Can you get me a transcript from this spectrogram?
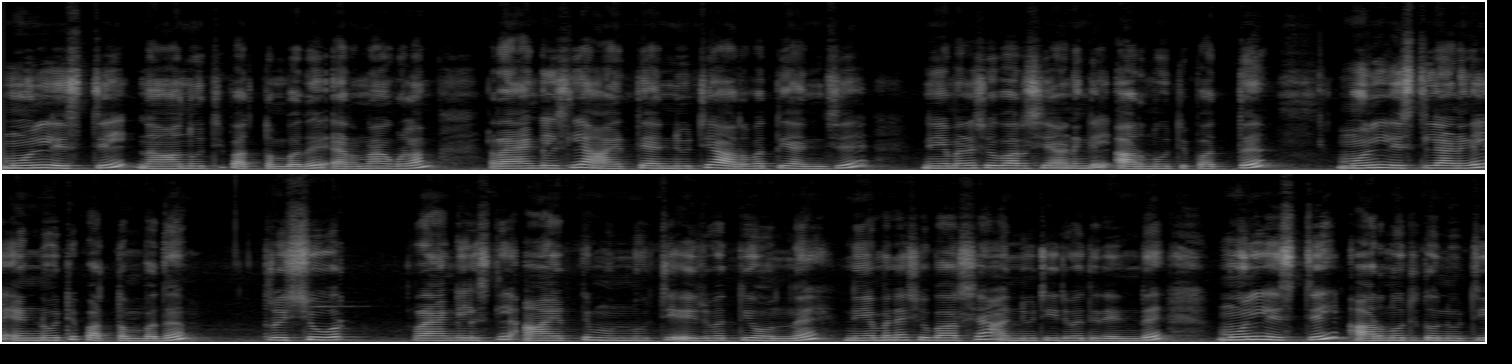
മുൻ ലിസ്റ്റിൽ നാനൂറ്റി പത്തൊമ്പത് എറണാകുളം റാങ്ക് ലിസ്റ്റിൽ ആയിരത്തി അഞ്ഞൂറ്റി അറുപത്തി അഞ്ച് നിയമന ശുപാർശയാണെങ്കിൽ അറുന്നൂറ്റി പത്ത് മുൻ ലിസ്റ്റിലാണെങ്കിൽ എണ്ണൂറ്റി പത്തൊമ്പത് തൃശ്ശൂർ റാങ്ക് ലിസ്റ്റിൽ ആയിരത്തി മുന്നൂറ്റി എഴുപത്തി ഒന്ന് നിയമന ശുപാർശ അഞ്ഞൂറ്റി ഇരുപത്തി രണ്ട് മുൻ ലിസ്റ്റിൽ അറുന്നൂറ്റി തൊണ്ണൂറ്റി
